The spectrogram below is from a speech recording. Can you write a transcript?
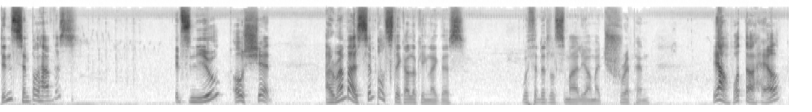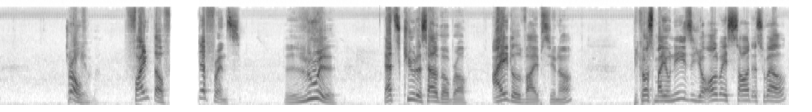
Didn't s1mple have this? It's new? Oh shit. I remember a s1mple sticker looking like this. With a little smiley on my trippin'. Yeah, what the hell? Bro. Find the difference. Lul. That's cute as hell though, bro. Idol vibes, you know? Because mayonnaise, you always saw it as well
